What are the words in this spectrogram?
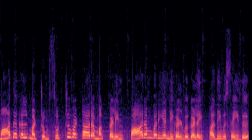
மாதகல் மற்றும் சுற்றுவட்டார மக்களின் பாரம்பரிய நிகழ்வுகளை பதிவு செய்து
